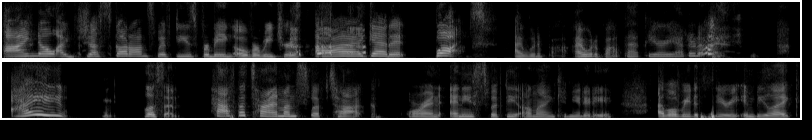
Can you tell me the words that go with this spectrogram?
I know. I just got on Swifties for being overreachers. I get it, but I would have I would have bought that theory. I don't know. I listen, half the time on SwiftTok or in any Swifty online community, I will read a theory and be like,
